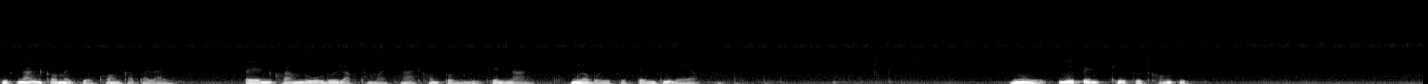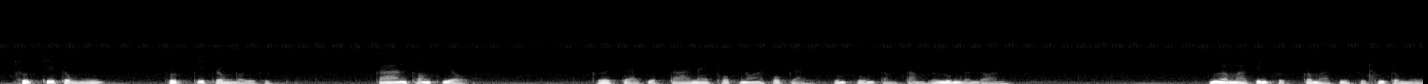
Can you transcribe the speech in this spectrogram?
จิตนั้นก็ไม่เกี่ยวข้องกับอะไร เป็นความรู้โดยหลักธรรมชาติของตนอยู่เช่นนั้น เมื่อบริสุทธิ์เต็มที่แล้ว นี่นี่เป็นที่สุดของจิต สุดที่ตรงนี้ สุดที่ตรงบริสุทธิ์ การท่องเที่ยว เกิดแก่เจ็บตายในภพน้อยภพใหญ่ สูงสูงต่ำต่ำแล้วลุ่มดอนดอนเมื่อมาสิ้นสุดก็มาสิ้นสุดที่ตรงนี้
